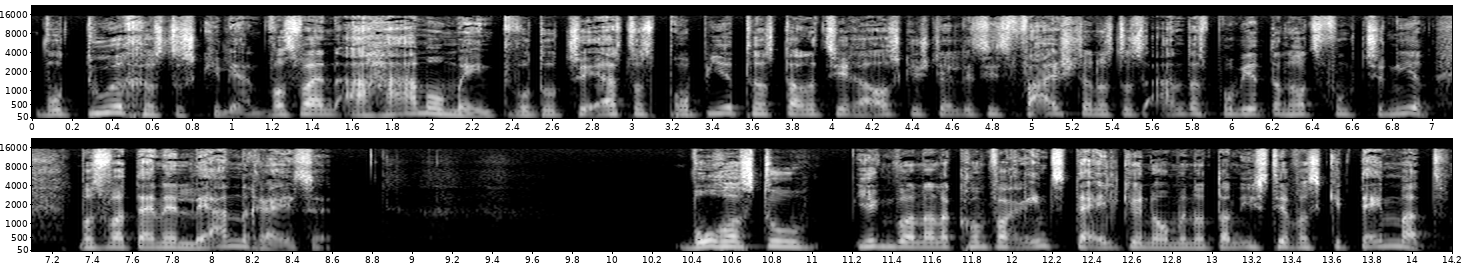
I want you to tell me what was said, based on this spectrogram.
Wodurch hast du es gelernt? Was war ein Aha-Moment, wo du zuerst was probiert hast, dann hat sich herausgestellt, es ist falsch, dann hast du es anders probiert, dann hat es funktioniert. Was war deine Lernreise? Wo hast du irgendwo an einer Konferenz teilgenommen und dann ist dir was gedämmert?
